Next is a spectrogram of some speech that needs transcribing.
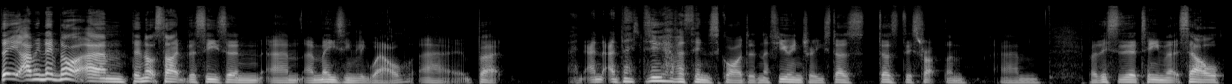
they. I mean, they've not um, they've not started the season um, amazingly well, uh, but and, and and they do have a thin squad, and a few injuries does does disrupt them. Um, but this is a team that sell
